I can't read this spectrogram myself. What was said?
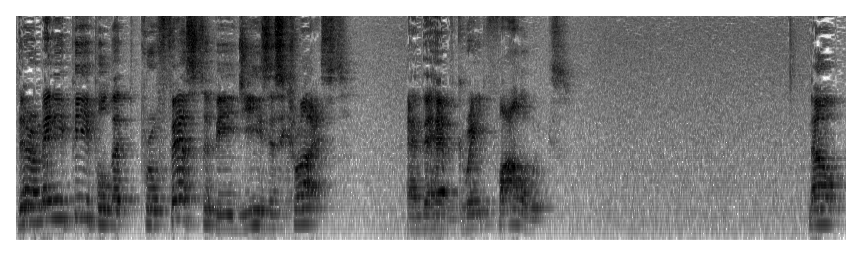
There are many people that profess to be Jesus Christ, and they have great followings. Now,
